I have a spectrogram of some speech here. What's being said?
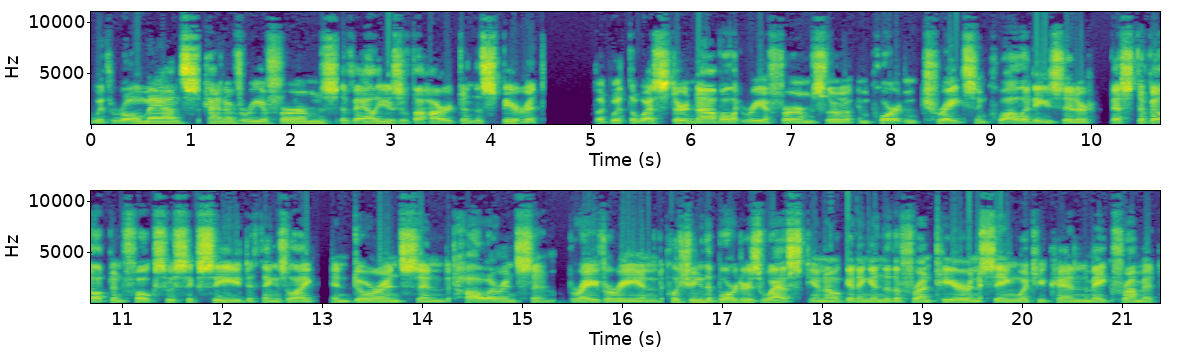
With romance, kind of reaffirms the values of the heart and the spirit. But with the Western novel, it reaffirms the important traits and qualities that are best developed in folks who succeed. Things like endurance and tolerance and bravery and pushing the borders west, you know, getting into the frontier and seeing what you can make from it.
